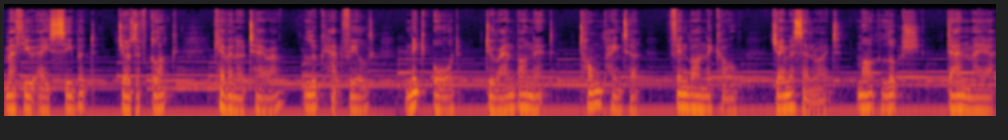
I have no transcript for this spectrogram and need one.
Matthew A. Seibert, Joseph Gluck, Kevin Otero, Luke Hatfield, Nick Ord, Duran Barnett, Tom Painter, Finbar Nicholl, Jamas Enright, Marc Lucksch, Dan Mayer,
